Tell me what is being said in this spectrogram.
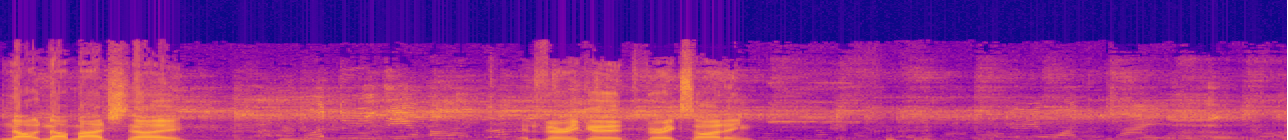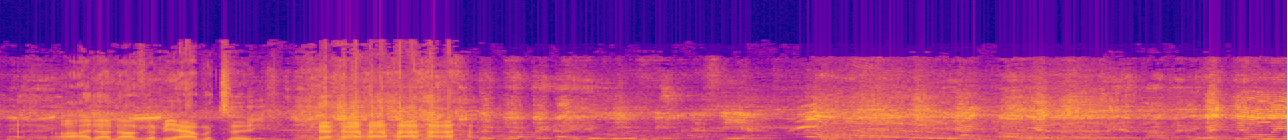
No, not much, no. It's very good, very exciting. I don't know if I'll be able to.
